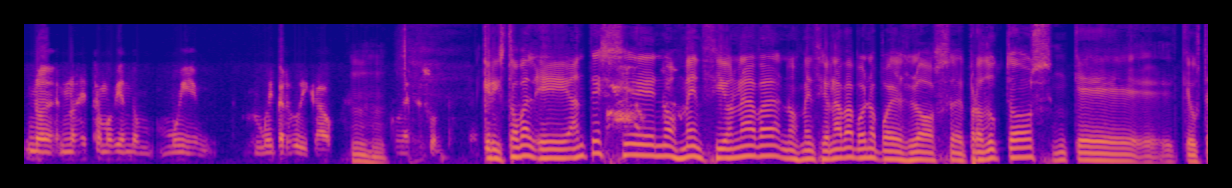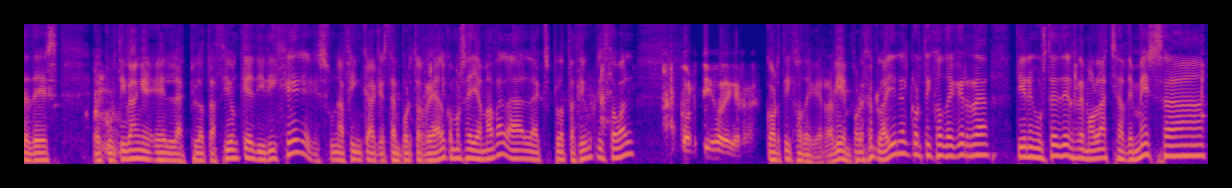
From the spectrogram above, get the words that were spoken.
no nos estamos viendo muy muy perjudicados con este asunto. Cristóbal, eh, antes eh, nos mencionaba, nos mencionaba, bueno, pues los eh, productos que, que ustedes cultivan en, en la explotación que dirige, que es una finca que está en Puerto Real. ¿Cómo se llamaba la, la explotación, Cristóbal? Cortijo de guerra. Cortijo de guerra. Bien, por ejemplo, ahí en el cortijo de guerra tienen ustedes remolacha de mesa,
